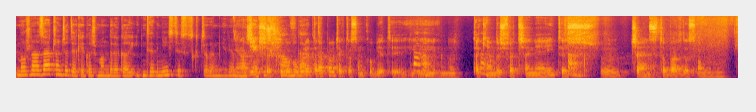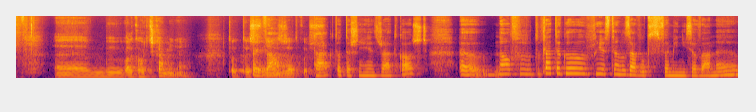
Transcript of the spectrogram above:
Można zacząć od jakiegoś mądrego internisty, z którym, nie wiem, nie, no, Większość chyba w ogóle terapeutek to są kobiety. I no, takie tak. mam doświadczenie i też tak. Często bardzo są e, alkoholiczkami, nie? To też Bywa. nie jest rzadkość. Tak, to też nie jest rzadkość. E, no, dlatego jest ten zawód sfeminizowany.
